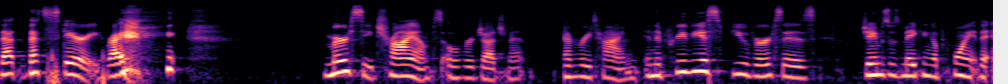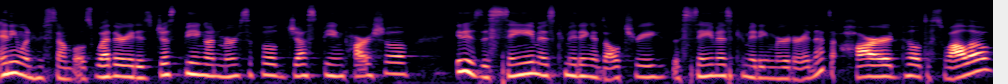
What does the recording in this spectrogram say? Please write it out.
that, that's scary, right? Mercy triumphs over judgment every time. In the previous few verses, James was making a point that anyone who stumbles, whether it is just being unmerciful, just being partial, it is the same as committing adultery, the same as committing murder. And that's a hard pill to swallow,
